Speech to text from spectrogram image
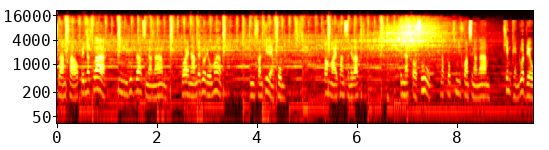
ฉลามขาวเป็นนักล่าที่มีรูปร่างสง่างาม ว่ายน้ำได้รวดเร็วมาก มีฟันที่แหลมคม ความหมายทางสัญลักษณ์ เป็นนักต่อสู้ นักรบที่มีความสง่างาม เข้มแข็งรวดเร็ว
